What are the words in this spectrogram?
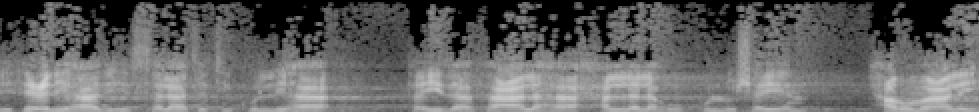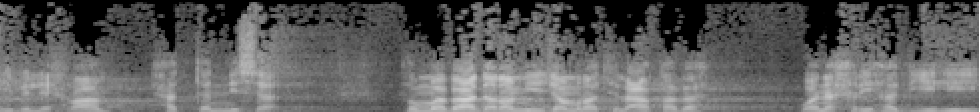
بفعل هذه الثلاثة كلها فإذا فعلها حل له كل شيء حرم عليه بالإحرام حتى النساء. ثم بعد رمي جمرة العقبة ونحر هديه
